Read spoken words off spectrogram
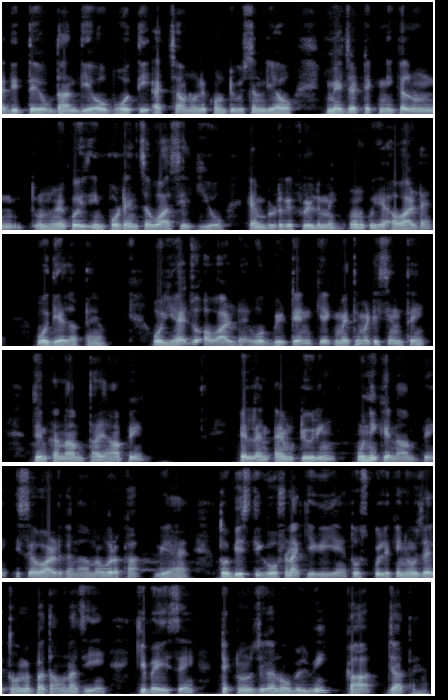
अद्वितीय योगदान दिया हो, बहुत ही अच्छा उन्होंने कंट्रीब्यूशन दिया हो मेजर टेक्निकल उन्होंने कोई इंपॉर्टेंस है, वो हासिल की हो कंप्यूटर के फ़ील्ड में, उनको यह अवार्ड है, वो दिया जाता है। और यह जो अवार्ड है, वो ब्रिटेन के एक मैथमेटिशियन थे, जिनका नाम था यहाँ पे एल एन एम ट्यूरिंग, उन्हीं के नाम पे इस अवार्ड का नाम है, वो रखा गया है। तो अभी इसकी घोषणा की गई है तो उसको लेकर न्यूज़ आई तो हमें पता होना चाहिए कि भाई इसे टेक्नोलॉजी का नोबल भी कहा जाता है।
